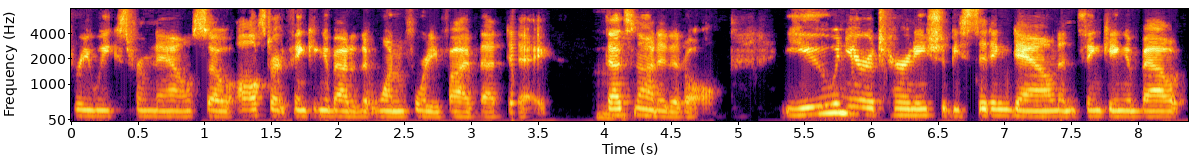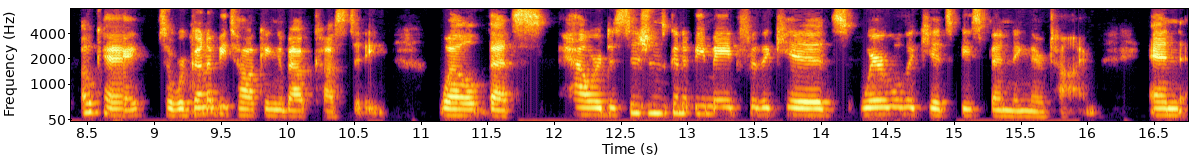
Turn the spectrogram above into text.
three weeks from now so i'll start thinking about it at 1.45 that day. Mm-hmm. that's not it at all. You and your attorney should be sitting down and thinking about okay so we're going to be talking about custody. Well that's how are decisions going to be made for the kids? Where will the kids be spending their time? And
